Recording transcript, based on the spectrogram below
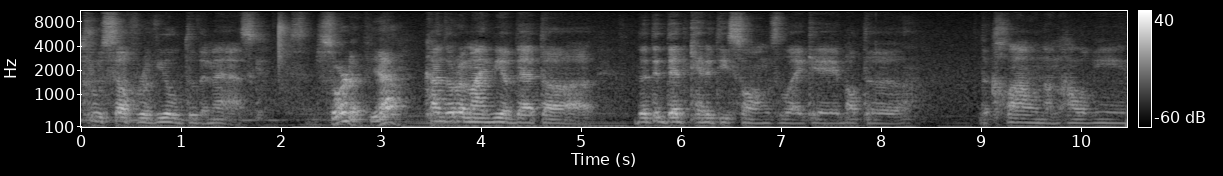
true self revealed to the mask. Sort of, yeah. Kind of remind me of that uh, the, the Dead Kennedy songs, like uh, about the the clown on Halloween.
